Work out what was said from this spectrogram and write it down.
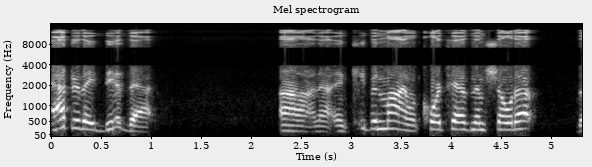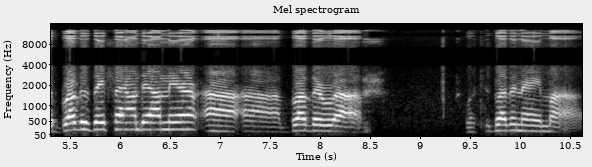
after they did that, uh, now, and keep in mind, when Cortez and them showed up, the brothers they found down there, uh, uh, brother, uh, what's his brother name, uh,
